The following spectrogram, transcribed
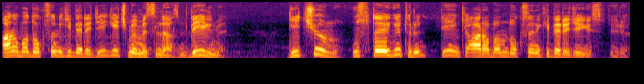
araba 92 dereceyi geçmemesi lazım değil mi? Geçiyor mu? Ustaya götürün. Deyin ki arabam 92 derece gösteriyor.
